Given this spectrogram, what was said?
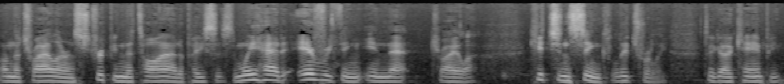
on the trailer and stripping the tyre to pieces. And we had everything in that trailer kitchen sink, literally, to go camping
